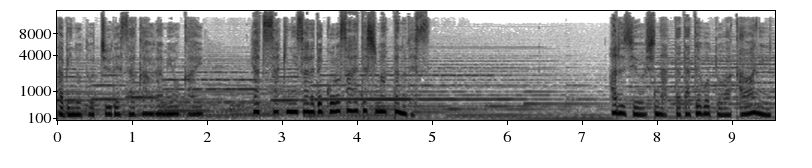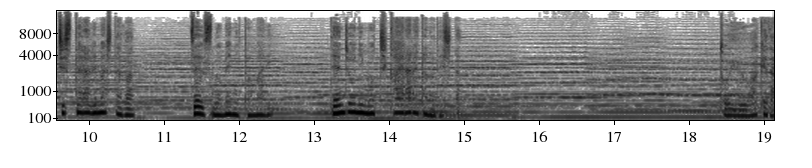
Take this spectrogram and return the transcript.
旅の途中で逆恨みを買い八つ先にされて殺されてしまったのです。主を失った盾ごとは川に打ち捨てられましたがゼウスの目に留まり天井に持ち帰られたのでした。というわけだ。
